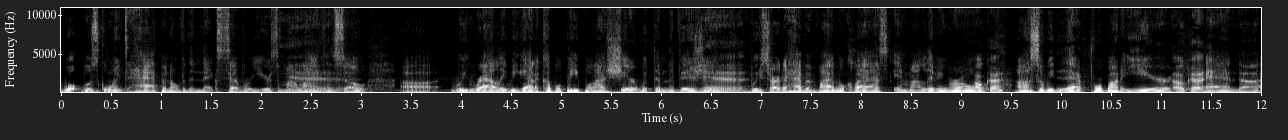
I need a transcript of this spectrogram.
what was going to happen over the next several years of my life. And so uh, we rallied. We got a couple people. I shared with them the vision. Yeah. We started having Bible class in my living room. Okay. Uh, so we did that for about a year. Okay. And uh,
